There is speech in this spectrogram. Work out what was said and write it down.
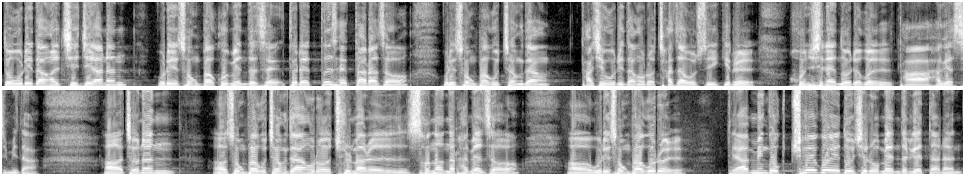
또 우리 당을 지지하는 우리 송파 구민들의 뜻에 따라서 우리 송파구청장 다시 우리 당으로 찾아올 수 있기를 혼신의 노력을 다하겠습니다. 아, 저는 어, 송파구청장으로 출마를 선언을 하면서 어, 우리 송파구를 대한민국 최고의 도시로 만들겠다는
